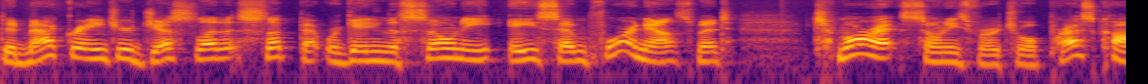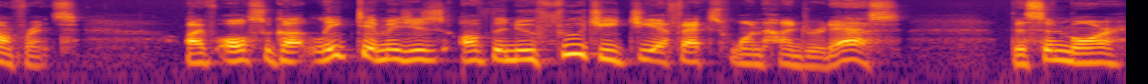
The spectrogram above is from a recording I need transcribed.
Did Matt Granger just let it slip that we're getting the Sony a7 IV announcement tomorrow at Sony's virtual press conference? I've also got leaked images of the new Fuji GFX 100S. This and more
